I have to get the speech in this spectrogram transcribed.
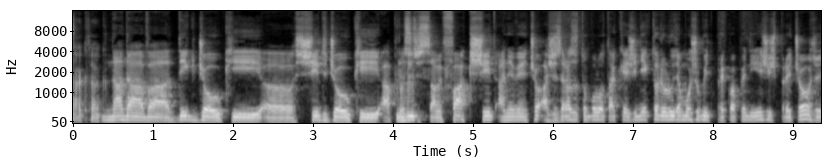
tak, tak. nadáva dick joky, uh, shit joky a proste mm-hmm. samé fuck shit a neviem čo a že zrazu to bolo také, že niektorí ľudia môžu byť prekvapení, ježiš prečo, že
